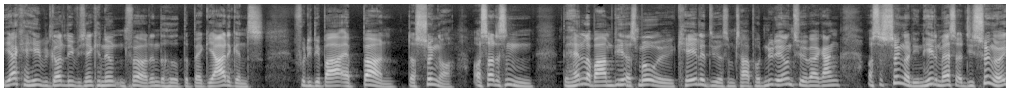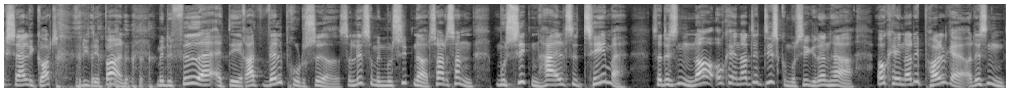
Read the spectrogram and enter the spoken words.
Jeg kan helt vildt godt lide, hvis jeg ikke har nævnt den før, den der hedder The Backyardigans, fordi det bare er børn, der synger, og så er det sådan, det handler bare om de her små øh, kæledyr, som tager på et nyt eventyr hver gang, og så synger de en hel masse, og de synger jo ikke særlig godt, fordi det er børn, men det fede er, at det er ret velproduceret, så lidt som en musiknørd, så er det sådan, musikken har altid et tema, så det er sådan, nå, okay, nå, det er disco-musik i den her. Okay, nå, det er polka, og det er sådan,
